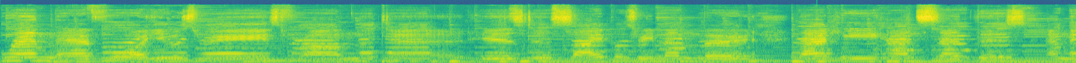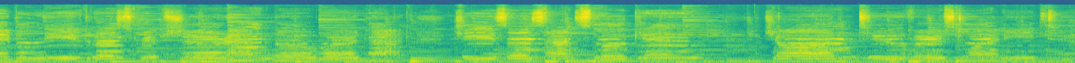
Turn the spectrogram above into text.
When therefore he was raised from the dead, his disciples remembered that he had said this, and they believed the scripture and the word that Jesus had spoken. John 2, verse 22.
